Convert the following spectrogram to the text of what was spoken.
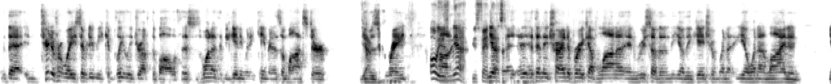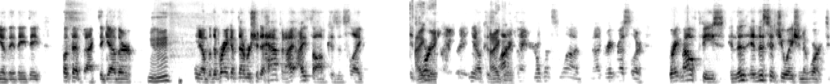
that in two different ways, WWE completely dropped the ball with this. Is one at the beginning when he came in as a monster, he was great. Oh, he's, um, yeah, he's fantastic. Yeah, and then they tried to break up Lana and Rusev, and you know the engagement went you know went online, and you know they they they put that back together. Mm-hmm. You know, but the breakup never should have happened. I, I thought because it's like, it's I agree. You know, because a lot of not a great wrestler, great mouthpiece. In this in this situation, it worked.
